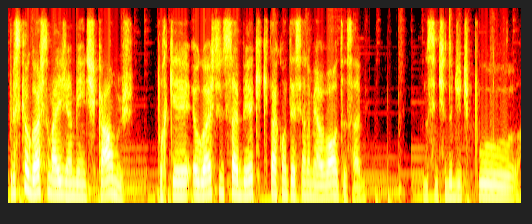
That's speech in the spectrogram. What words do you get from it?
Por isso que eu gosto mais de ambientes calmos, porque eu gosto de saber o que, que tá acontecendo à minha volta, sabe? No sentido de, tipo.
